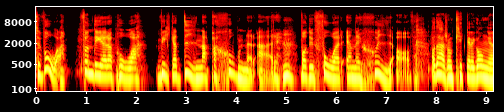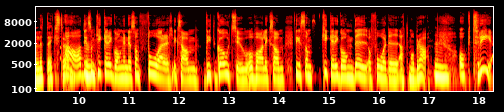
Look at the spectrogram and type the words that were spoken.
Två, Fundera på vilka dina passioner är. Mm. Vad du får energi av. Ja, det här som kickar igång en lite extra. Ja, det som kickar igång en, det som får liksom, ditt go-to och var liksom, det som kickar igång dig och får dig att må bra. Och tre,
